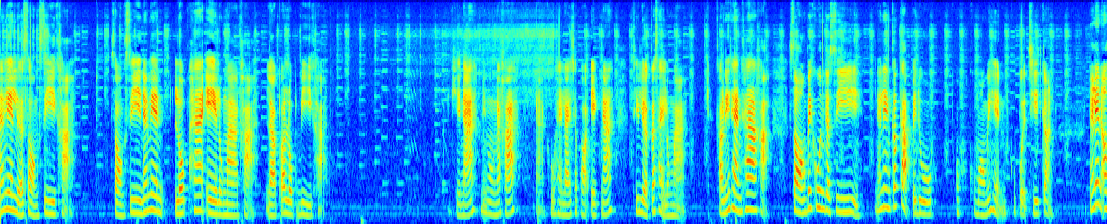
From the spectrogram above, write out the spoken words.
นักเรียนเหลือ 2c ค่ะ 2c นักเรียนลบ 5a ลงมาค่ะ แล้วก็ลบ b ค่ะโอเคนะ ไม่งงนะคะอะครูไฮไลท์เฉพาะ x นะ ที่เหลือก็ใส่ลงมา คราวนี้แทนค่าค่ะ 2 ไปคูณกับ c นักเรียนก็กลับไปดูโอ้ครูมองไม่เห็นครูเปิดชีตก่อน นักเรียนเอา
